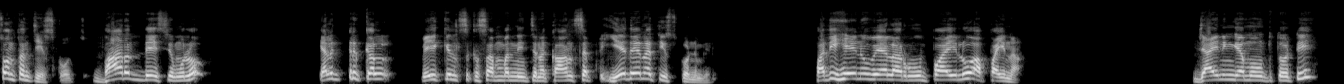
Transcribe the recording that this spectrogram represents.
సొంతం చేసుకోవచ్చు. భారతదేశంలో ఎలక్ట్రికల్ వెహికల్స్కి సంబంధించిన కాన్సెప్ట్ ఏదైనా తీసుకోండి మీరు. పదిహేను వేల రూపాయలు ఆ పైన. జాయినింగ్ అమౌంట్ తోటి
